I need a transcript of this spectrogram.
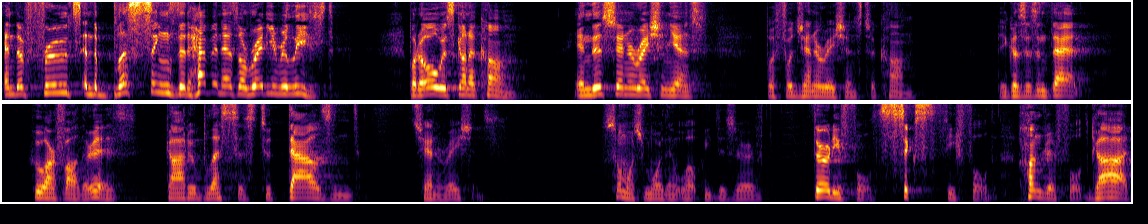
and the fruits and the blessings that heaven has already released. But oh, it's going to come. In this generation, yes, but for generations to come. Because isn't that who our Father is? God who blesses to thousand generations. So much more than what we deserve. 30 fold, 60 fold, 100 fold. God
